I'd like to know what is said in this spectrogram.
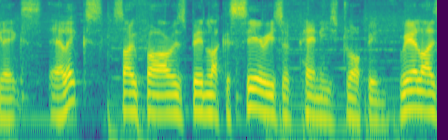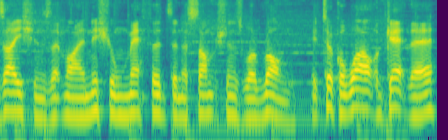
Elex, Elix so far has been like a series of pennies dropping, realizations that my initial methods and assumptions were wrong. It took a while to get there,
